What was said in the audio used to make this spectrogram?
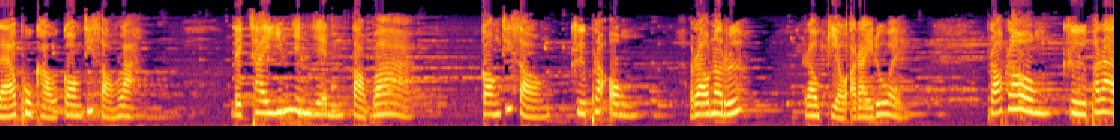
แล้วภูเขากองที่สองล่ะ เด็กชายยิ้มเย็นๆตอบว่า กองที่สองคือพระองค์ เรานะหรือเราเกี่ยวอะไรด้วย เพราะพระองค์คือพระรา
